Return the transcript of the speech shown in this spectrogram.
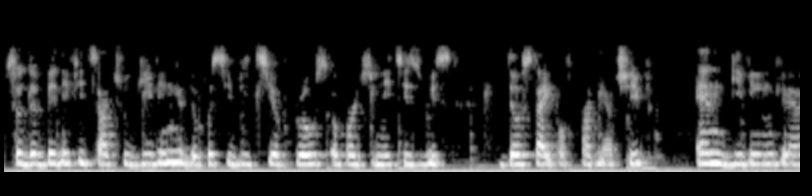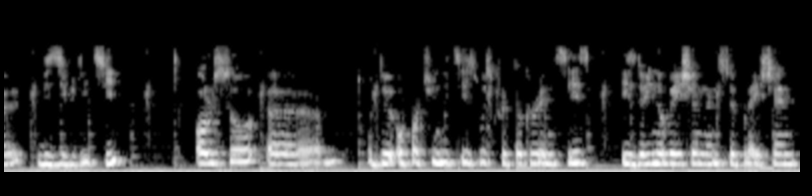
So the benefits are to giving the possibility of growth opportunities with those type of partnership and giving uh, visibility. Also, um, the opportunities with cryptocurrencies is the innovation and supply chain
